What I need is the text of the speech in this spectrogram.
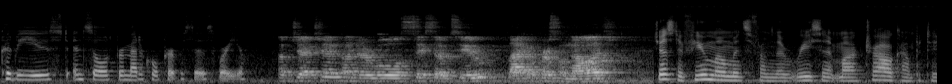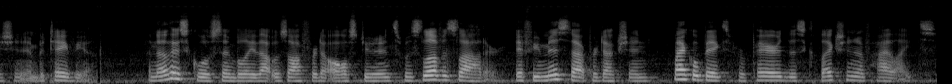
could be used and sold for medical purposes, were you? Objection under Rule 602, lack of personal knowledge. Just a few moments from the recent mock trial competition in Batavia. Another school assembly that was offered to all students was Love is Louder. If you missed that production, Michael Biggs prepared this collection of highlights.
